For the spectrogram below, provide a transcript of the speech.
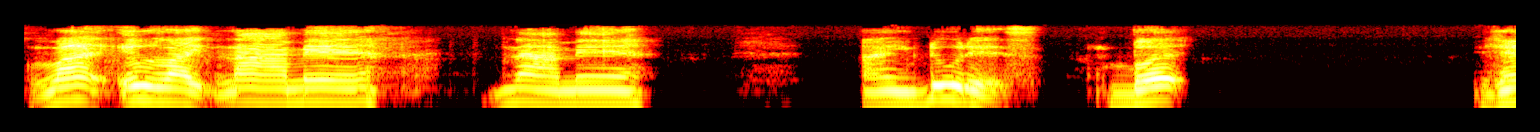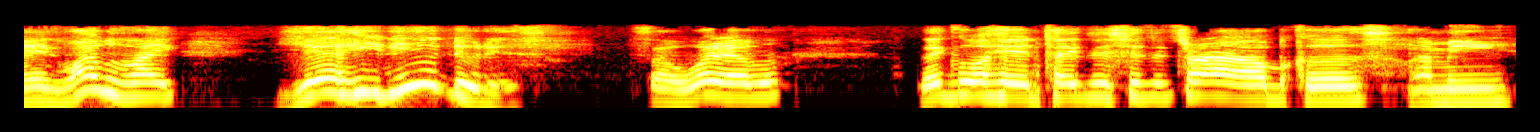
Like it was like, nah, man, nah, man, I ain't do this. But James White was like, yeah, he did do this. So whatever. They go ahead and take this shit to trial because I mean,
